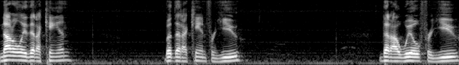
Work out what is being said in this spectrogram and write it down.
Not only that I can, but that I can for you, that I will for you.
